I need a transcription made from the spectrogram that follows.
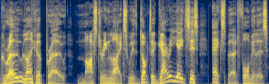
Grow like a pro, mastering light with Dr. Gary Yates's expert formulas.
